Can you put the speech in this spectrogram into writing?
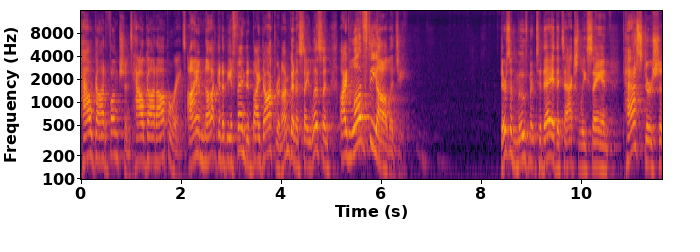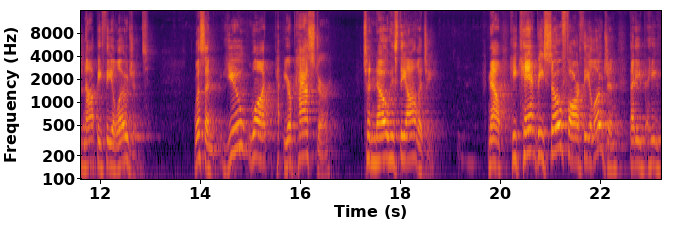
how God functions, how God operates. I am not going to be offended by doctrine. I'm going to say, listen, I love theology. There's a movement today that's actually saying pastors should not be theologians. Listen, you want your pastor to know his theology. Now, he can't be so far theologian that he, he,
